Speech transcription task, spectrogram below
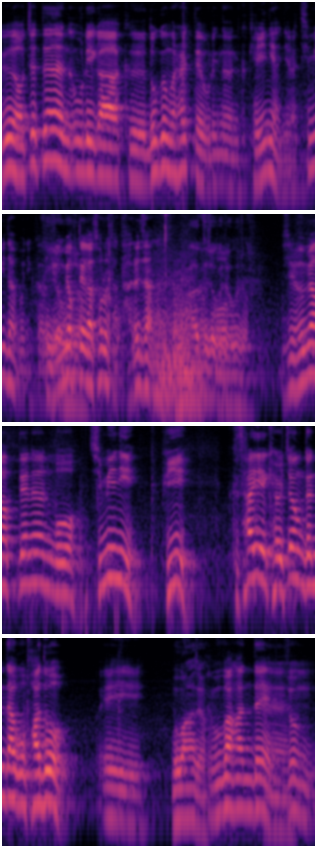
그 어쨌든 우리가 그 녹음을 할 때 우리는 그 개인이 아니라 팀이다 보니까 그죠, 음역대가 서로 다 다르잖아 아 그죠 그죠 그죠. 이제 음역대는 뭐 지민이 V 그 사이에 결정된다고 봐도 이 무방하죠. 무방한데 네. 좀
